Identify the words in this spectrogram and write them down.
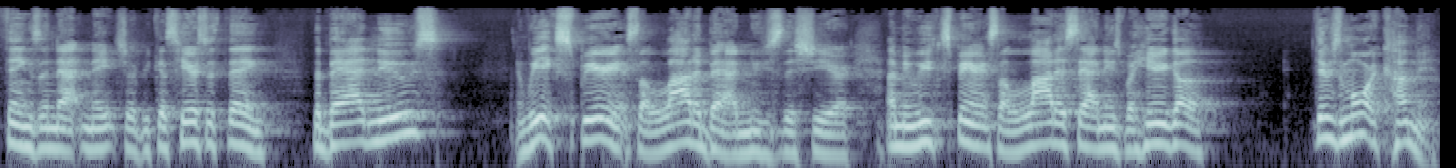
things in that nature. Because here's the thing the bad news, and we experienced a lot of bad news this year. I mean, we experienced a lot of sad news, but here you go. There's more coming.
